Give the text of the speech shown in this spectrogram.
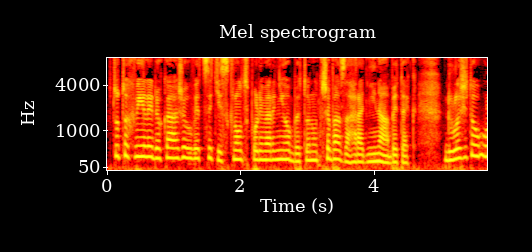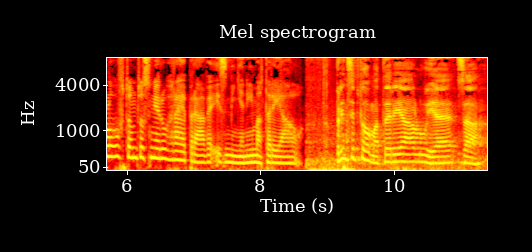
V tuto chvíli dokážou vědci tisknout z polymerního betonu třeba zahradní nábytek. Důležitou úlohu v tomto směru hraje právě i zmíněný materiál. Princip toho materiálu je za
